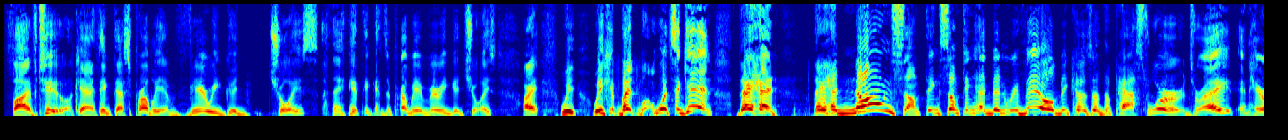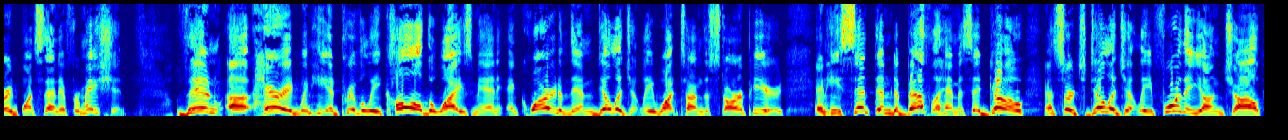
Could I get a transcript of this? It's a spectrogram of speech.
5 2. Okay, I think that's probably a very good choice. I think that's probably a very good choice. All right, we, we can, but once again, they had, they had known something, something had been revealed because of the past words, right? And Herod wants that information. Then uh, Herod, when he had privily called the wise men, inquired of them diligently what time the star appeared. And he sent them to Bethlehem and said, Go and search diligently for the young child,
